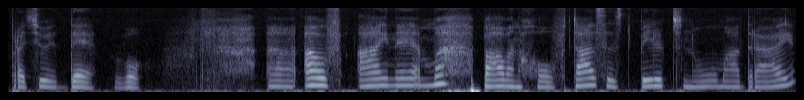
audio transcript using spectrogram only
працює де во. Äh, auf einem Bauernhof. Das ist Bild Nummer 3.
